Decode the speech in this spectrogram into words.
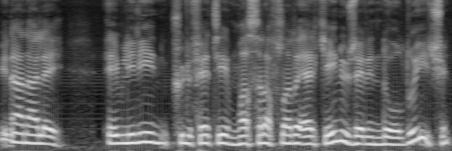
Binaenaleyh evliliğin külfeti, masrafları erkeğin üzerinde olduğu için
